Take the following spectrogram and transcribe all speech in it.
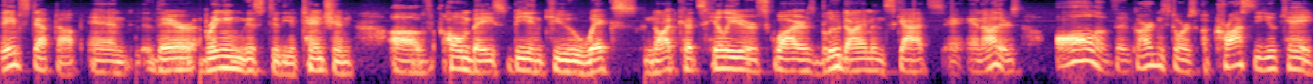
They've stepped up and they're bringing this to the attention of Homebase, B&Q, Wickes, Notcutts, Hillier, Squires, Blue Diamond, Scats, and others. All of the garden stores across the UK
